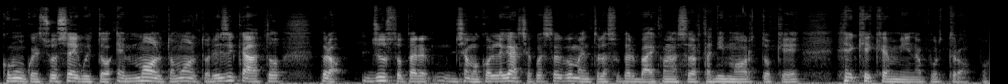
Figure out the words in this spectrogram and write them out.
comunque il suo seguito è molto molto risicato però giusto per diciamo collegarci a questo argomento la Superbike è una sorta di morto che, che cammina purtroppo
